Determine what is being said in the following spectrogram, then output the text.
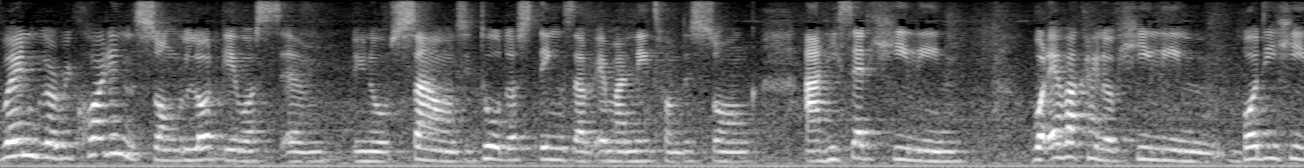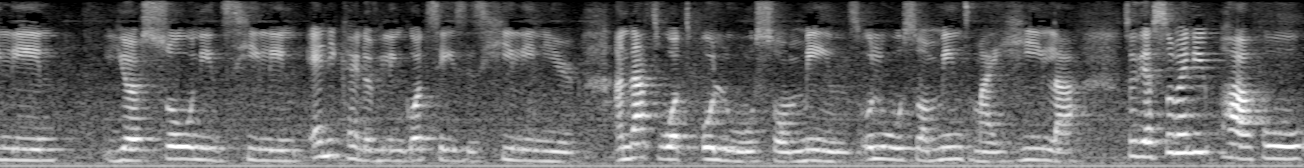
when we were recording the song the lord gave us um, you know sounds. He told us things that emanate from the song. And he said healing whatever kind of healing body healing your soul needs healing any kind of healing god says is healing you. And that's what oluwoso means. Oluwoso means my healer. So there's so many powerful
